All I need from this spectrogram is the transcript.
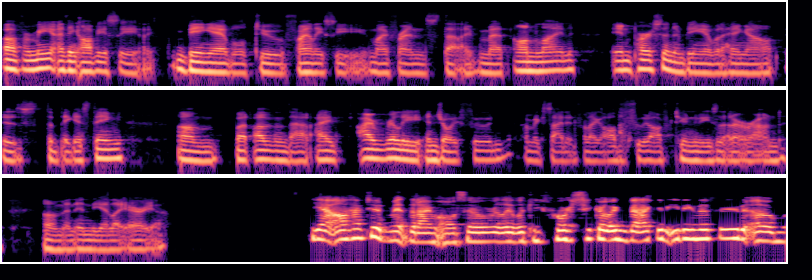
Uh, for me, I think obviously like being able to finally see my friends that I've met online in person and being able to hang out is the biggest thing. Um, but other than that, I I really enjoy food. I'm excited for like all the food opportunities that are around um, and in the LA area. Yeah, I'll have to admit that I'm also really looking forward to going back and eating the food. Um,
